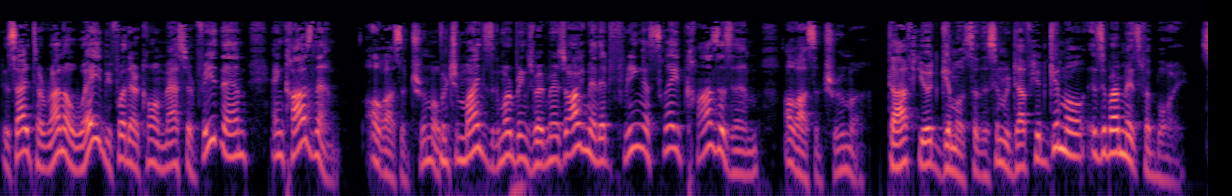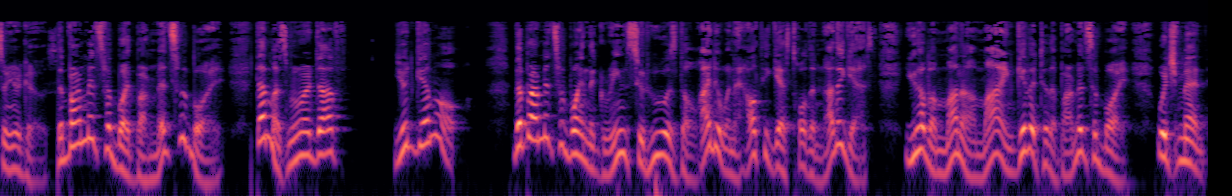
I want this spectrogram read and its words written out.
decided to run away before their co master freed them and caused them a loss of truma, which reminds the Gemara brings Rebbe Meir's argument that freeing a slave causes him a loss of truma. Daf Yud Gimel. So the Simmer Daf Yud Gimel is a bar mitzvah boy. So here goes. The bar mitzvah boy, bar mitzvah boy. That must mean we're Daf Yud Gimel. The bar mitzvah boy in the green suit who was delighted when a healthy guest told another guest, you have a mana of mine, give it to the bar mitzvah boy, which meant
